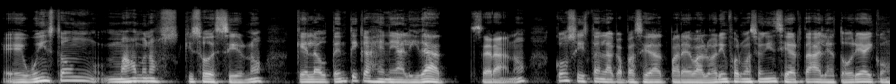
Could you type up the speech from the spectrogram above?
Eh, Winston más o menos quiso decir, ¿no? Que la auténtica genialidad será, ¿no? Consiste en la capacidad para evaluar información incierta, aleatoria y, con-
